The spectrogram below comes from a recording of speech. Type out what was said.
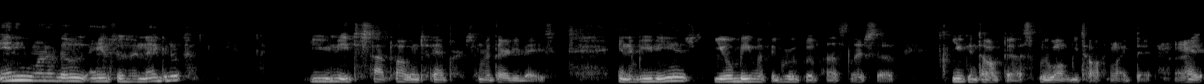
any one of those answers are negative, you need to stop talking to that person for 30 days. And the beauty is, you'll be with a group of hustlers, so you can talk to us. We won't be talking like that. All right.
